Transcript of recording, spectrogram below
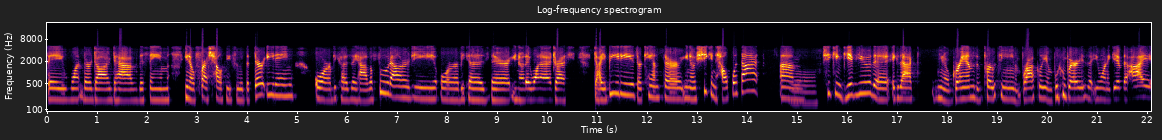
they want their dog to have the same, you know, fresh, healthy food that they're eating, or because they have a food allergy, or because they're, you know, they want to address diabetes or cancer. You know, she can help with that. Um, Cool. she can give you the exact you know grams of protein and broccoli and blueberries that you want to give that i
